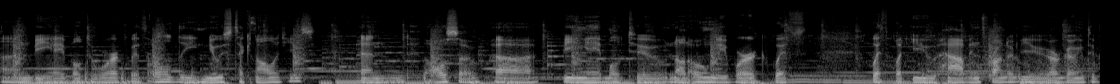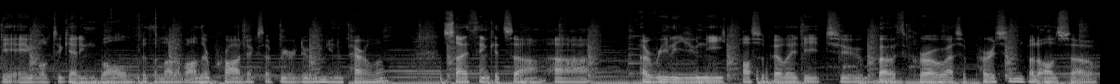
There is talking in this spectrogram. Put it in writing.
and being able to work with all the newest technologies and also uh, being able to not only work with with what you have in front of you, are going to be able to get involved with a lot of other projects that we are doing in parallel. So I think it's a, a, a really unique possibility to both grow as a person, but also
